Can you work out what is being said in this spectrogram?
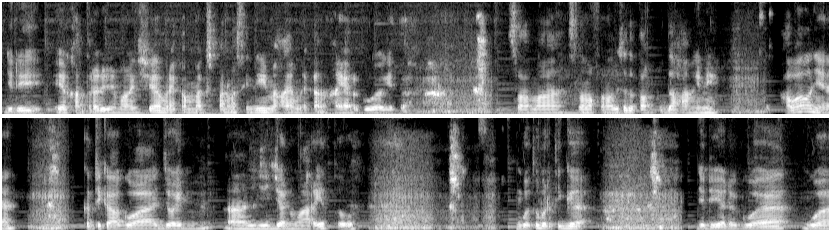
Jadi ya kantornya di Malaysia mereka mau expand ke sini makanya mereka hire gue gitu. Selama selama kurang lebih satu tahun ke belakang ini. Awalnya ketika gue join uh, di Januari itu gue tuh bertiga jadi ada gue gue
